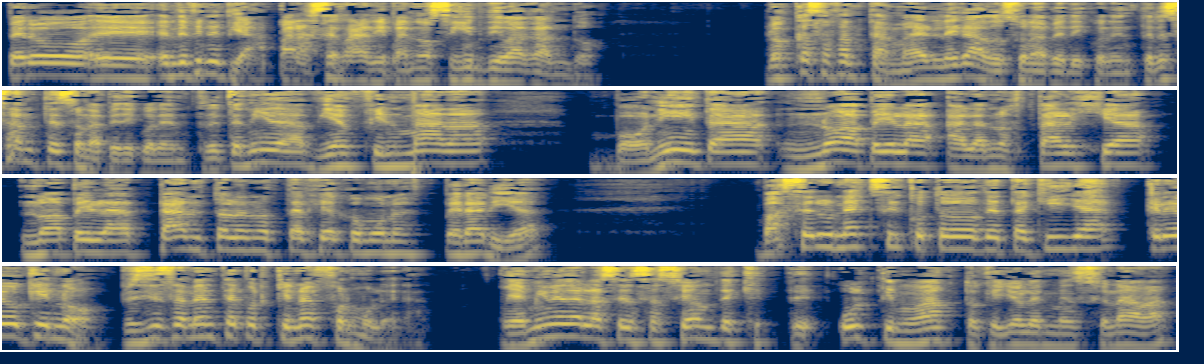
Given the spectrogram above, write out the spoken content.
Pero, eh, en definitiva, para cerrar y para no seguir divagando. Los Cazafantasmas, El Legado es una película interesante, es una película entretenida, bien filmada, bonita, no apela a la nostalgia, no apela tanto a la nostalgia como uno esperaría. ¿Va a ser un éxito todo de taquilla? Creo que no, precisamente porque no es formulera. Y a mí me da la sensación de que este último acto que yo les mencionaba,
